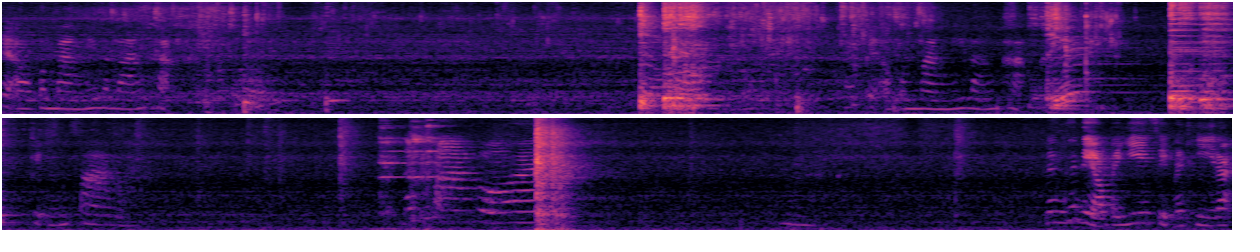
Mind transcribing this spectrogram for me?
จะเอากระมังนี่มาล้างผักก็จะเอากระ มังนี่ล้างผักเก็บน้ำปลาก่อนน้ำปลาก่อนนึ่งข้าวเหนียวไปยี่สิบนาทีละ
